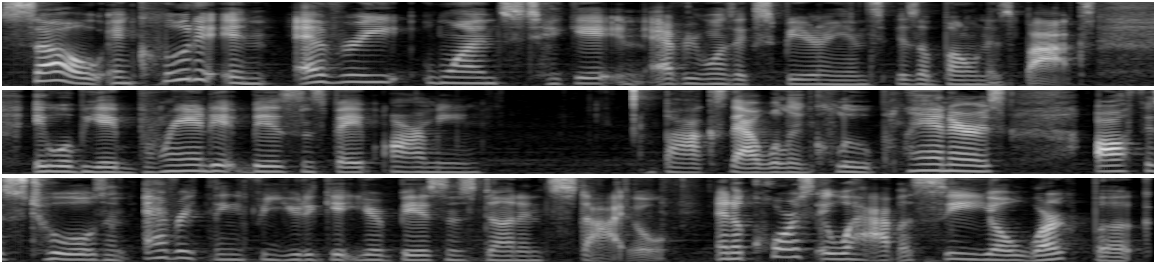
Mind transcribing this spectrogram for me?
So included in everyone's ticket and everyone's experience is a bonus box. It will be a branded Business Babe Army box that will include planners, office tools, and everything for you to get your business done in style. And of course, it will have a CEO workbook,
